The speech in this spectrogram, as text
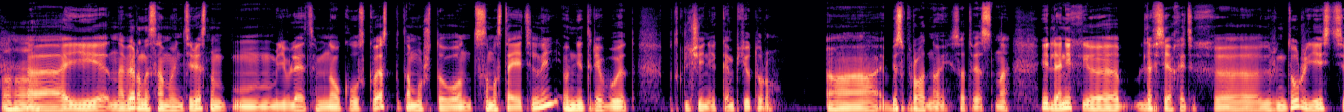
А, И, наверное, самым интересным является именно Oculus Quest, потому что он самостоятельный, он не требует подключения к компьютеру. а, беспроводной, соответственно. И для них, для всех этих гарнитур есть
